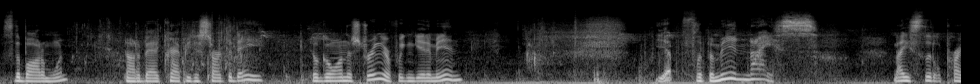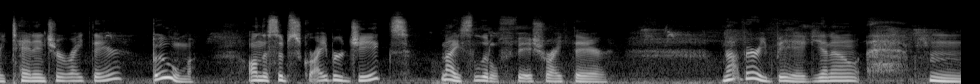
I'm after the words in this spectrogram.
It's the bottom one. Not a bad crappie to start the day. He'll go on the stringer if we can get him in. Yep, flip him in. Nice. Nice little probably 10 incher right there. Boom. On the subscriber jigs. Nice little fish right there. Not very big, you know. Hmm.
